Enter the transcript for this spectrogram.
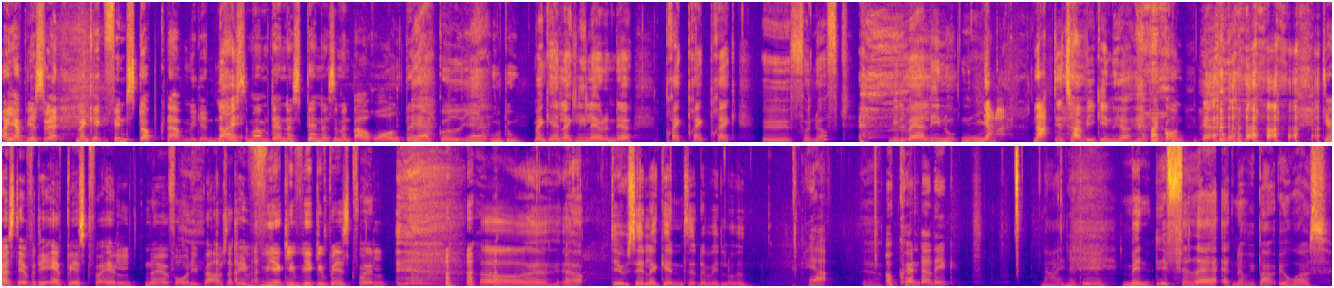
Og jeg bliver svær. Man kan ikke finde stopknappen igen. Nej. Det er som om, den er, den er simpelthen bare rådet. Den ja, er gået ja. i udu. Man kan heller ikke lige lave den der prik, prik, prik. Øh, fornuft vil være lige nu. Nej, Nej. Det tager vi igen her. Der går. Ja. det er også derfor, det er bedst for alle, når jeg får de pauser. Det er virkelig, virkelig bedst for alle. Og, ja, det er jo selverkendelse, der vil noget. Ja. Ja. Og kønt er det ikke. Nej. Ja, det, Men det fede er, at når vi bare øver os,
